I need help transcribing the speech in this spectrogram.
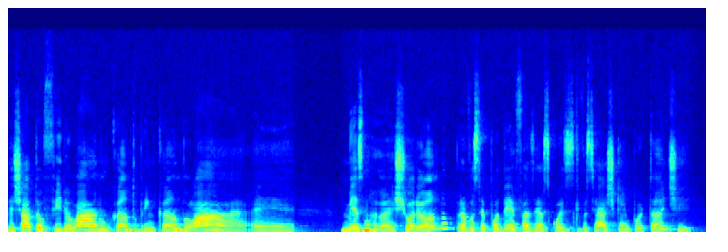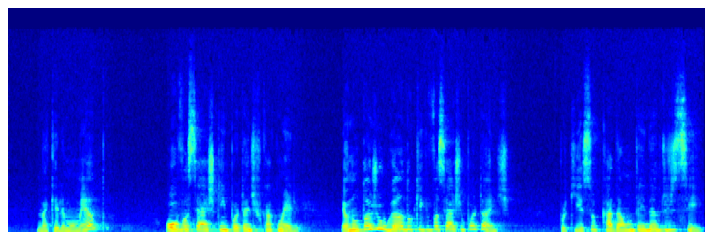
Deixar o teu filho lá num canto brincando lá, é, mesmo é, chorando, para você poder fazer as coisas que você acha que é importante naquele momento? Ou você acha que é importante ficar com ele? Eu não estou julgando o que você acha importante, porque isso cada um tem dentro de si.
